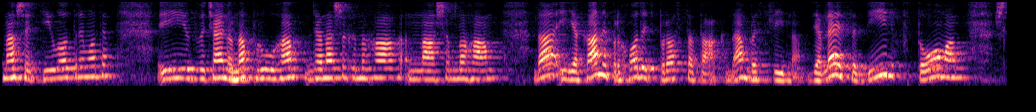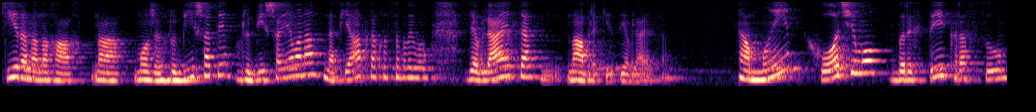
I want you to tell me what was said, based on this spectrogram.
наше тіло отримати. І, звичайно, напруга для наших нога, нашим ногам, да, і яка не проходить просто так, да, безслідно. З'являється біль, втома, шкіра на ногах на, може грубішати, грубішає вона, на п'ятках особливо, з'являються набряки, з'являються. А ми хочемо зберегти красу,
